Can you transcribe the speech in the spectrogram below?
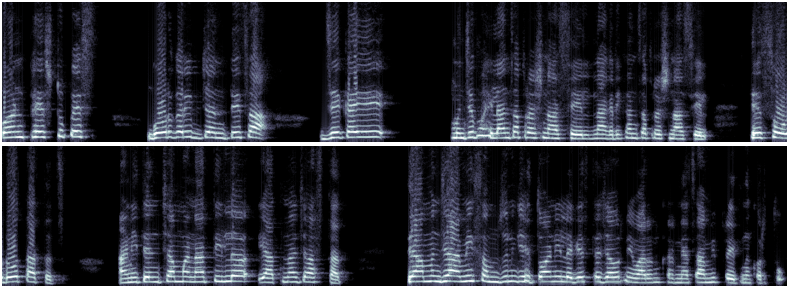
पण फेस टू फेस गोरगरीब जनतेचा जे काही म्हणजे महिलांचा प्रश्न असेल नागरिकांचा प्रश्न असेल ते सोडवतातच. आणि त्यांच्या मनातील यातना ज्या असतात त्या म्हणजे आम्ही समजून घेतो आणि लगेच त्याच्यावर निवारण करण्याचा आम्ही प्रयत्न करतो.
